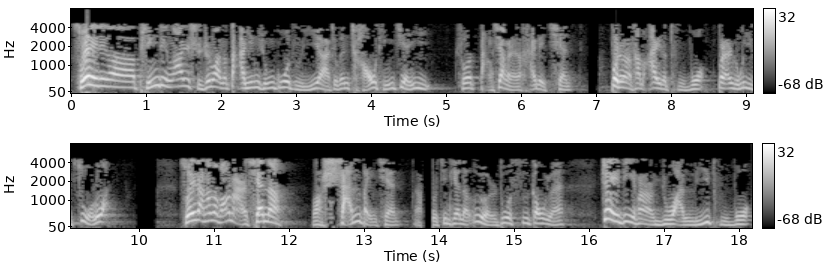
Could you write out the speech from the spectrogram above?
所以这个平定安史之乱的大英雄郭子仪啊，就跟朝廷建议说，党项人还得迁，不能让他们挨着吐蕃，不然容易作乱，所以让他们往哪儿迁呢？往陕北迁啊，就今天的鄂尔多斯高原这地方远离吐蕃，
